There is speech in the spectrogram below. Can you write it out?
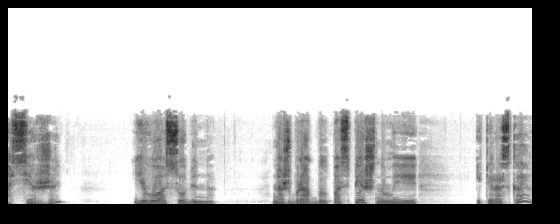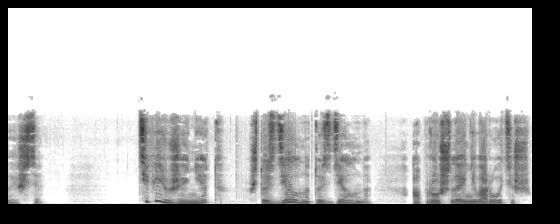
А Сержи? Его особенно. Наш брак был поспешным, и... И ты раскаиваешься? Теперь уже нет. Что сделано, то сделано, а прошлое не воротишь.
